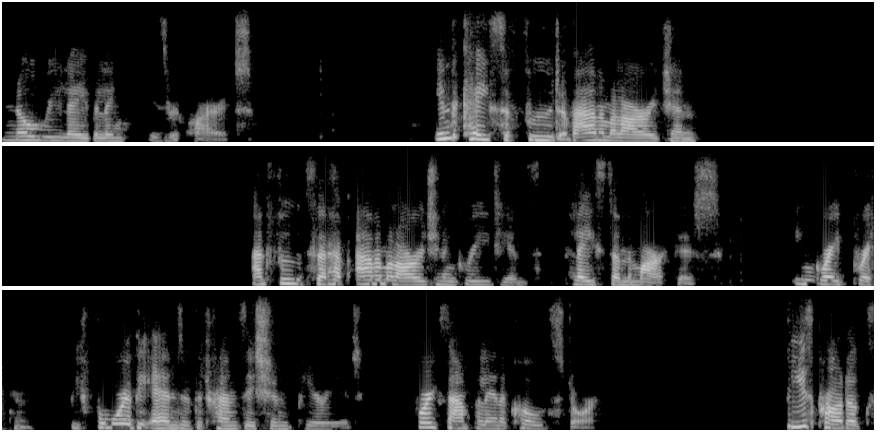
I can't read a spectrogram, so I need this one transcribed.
No relabeling is required. In the case of food of animal origin and foods that have animal origin ingredients placed on the market in Great Britain before the end of the transition period, for example, in a cold store, these products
